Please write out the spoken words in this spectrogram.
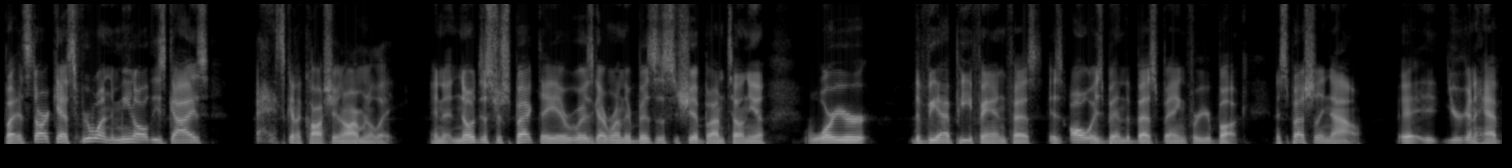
But at Starcast, if you're wanting to meet all these guys, it's going to cost you an arm and a leg. And uh, no disrespect, they everybody's got to run their business and shit. But I'm telling you, Warrior, the VIP Fan Fest has always been the best bang for your buck, especially now. It- it- you're going to have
